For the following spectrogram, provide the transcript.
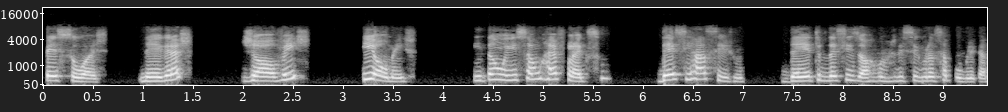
pessoas negras, jovens e homens. Então, isso é um reflexo desse racismo dentro desses órgãos de segurança pública.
